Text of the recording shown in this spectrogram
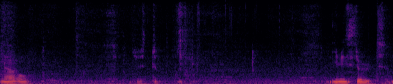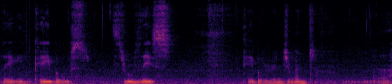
now just insert the cables through this cable arrangement. Uh,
